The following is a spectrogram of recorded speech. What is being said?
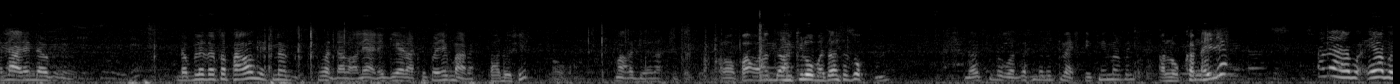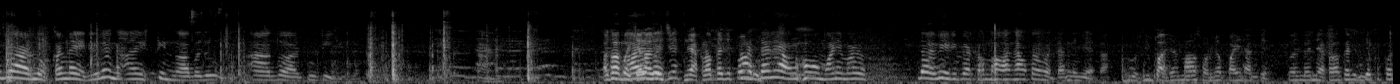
એટલે ડબ- ડબલે તો ફાવો ને એટલે વધારે હાલે આરે ઘેર રાખવી પડે મારે? ભાડું છે મારે ઘેર રાખવી પડે પાવાનો દસ કિલો વધારે છે શું દસ કિલો બધું પ્લાસ્ટિક નહીં મારે આ લોખંડ નહીં લે? અને એ- એ બધું આ લોખંડ નહીં રહ્યું ને આ સ્ટીલનું આ બધું આ તો તૂટી ગયું. પૈસા મારે લાગે તો- છે ને એકલા પછી વધારે આવું હો મને મારું દસ વીસ રૂપિયા કમાવાના કોઈ વધારે નહીં લેતા. ડોસી પાછળ મારો સોડિયો પાઈ નાખજે તો કરી દે પપ્પા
